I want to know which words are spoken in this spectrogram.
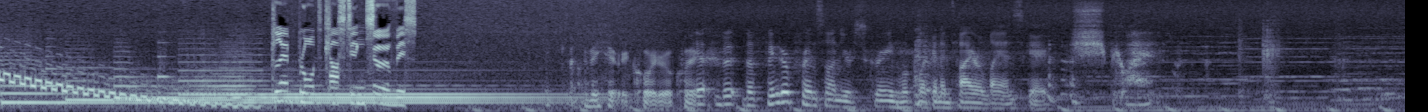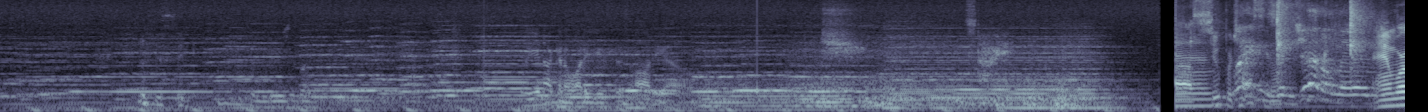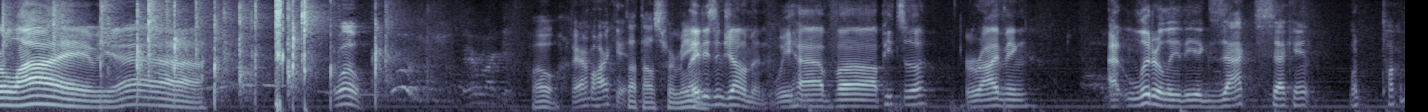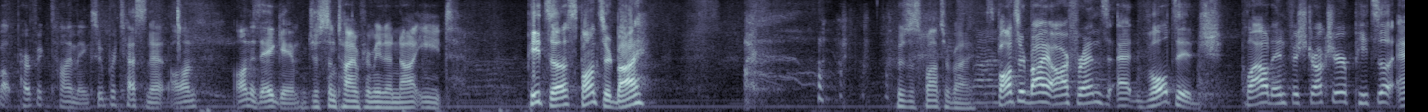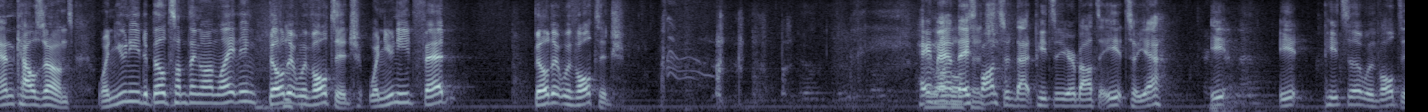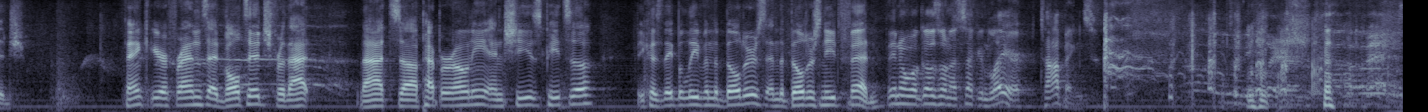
Pleb Broadcasting Service. Let me hit record real quick. Yeah, the, the fingerprints on your screen look like an entire landscape. Shh, be quiet. Super Ladies and gentlemen, And we're live, yeah. Whoa. Whoa. Fair market. Thought that was for me. Ladies and gentlemen, we have uh, pizza arriving at literally the exact second. What? Talk about perfect timing. Super testnet on on his A game. Just in time for me to not eat. Pizza sponsored by Who's it sponsored by? sponsored by our friends at Voltage. Cloud infrastructure, pizza, and calzones. When you need to build something on Lightning, build it with Voltage. When you need Fed, build it with Voltage. hey We love man, they sponsored that pizza you're about to eat, so yeah, eat eat pizza with Voltage. Thank your friends at Voltage for that that uh, pepperoni and cheese pizza because they believe in the builders and the builders need Fed. they know what goes on a second layer toppings.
